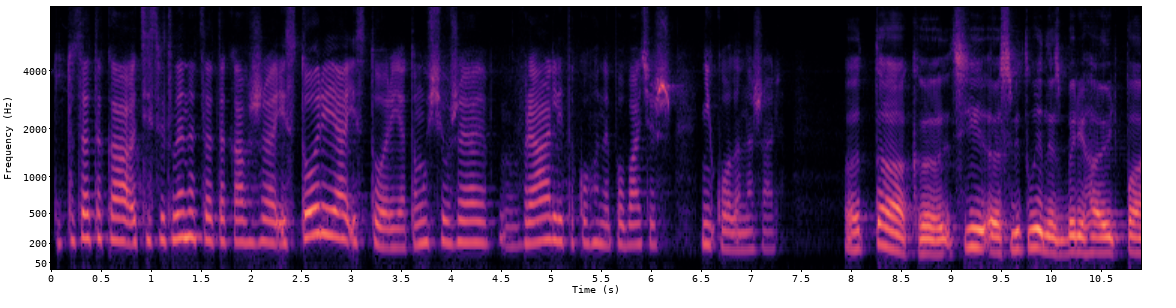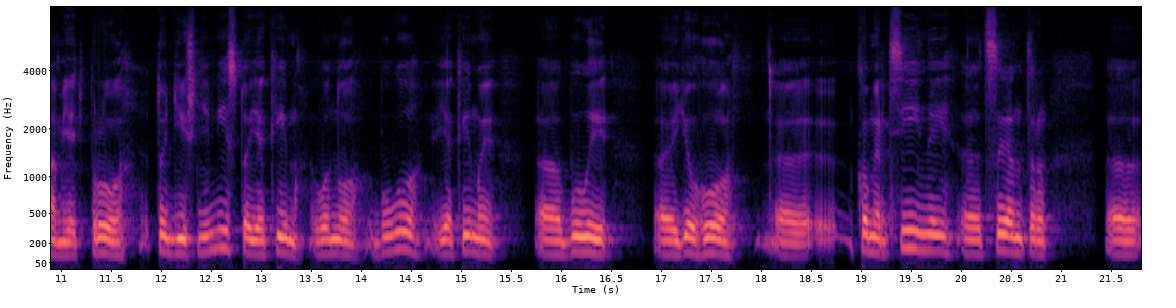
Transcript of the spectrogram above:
Тобто це така, ці світлини це така вже історія, історія, тому що вже в реалі такого не побачиш ніколи, на жаль. Е, Так, ці світлини зберігають пам'ять про тодішнє місто, яким воно було, якими були його комерційний е, центр. е,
